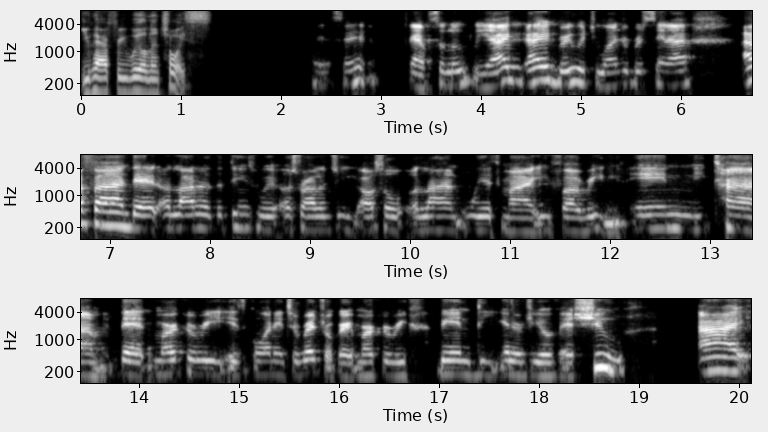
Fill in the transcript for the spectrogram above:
You have free will and choice. That's it. Absolutely. I I agree with you 100. percent I I find that a lot of the things with astrology also align with my Ifa reading. Anytime that Mercury is going into retrograde, Mercury being the energy of Eshu, I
